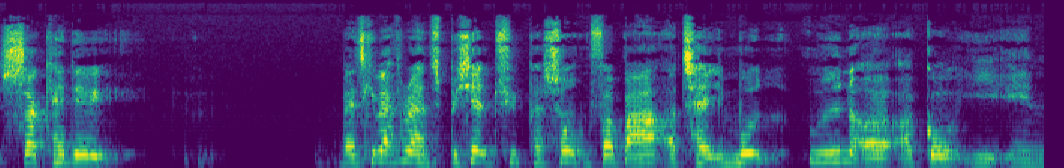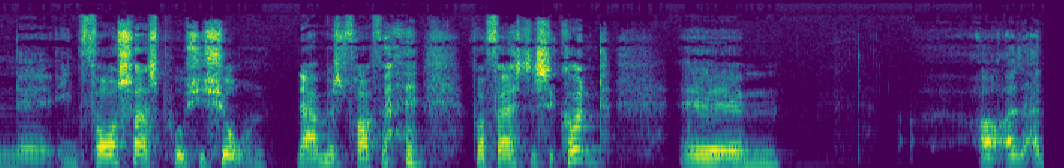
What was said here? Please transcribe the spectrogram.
så kan det man skal i hvert fald være en speciel type person for bare at tage imod, uden at, at gå i en, øh, en forsvarsposition, nærmest fra, fra første sekund. Øhm, og, og, og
